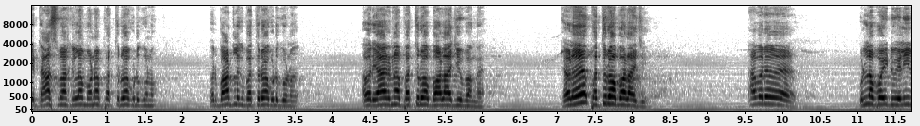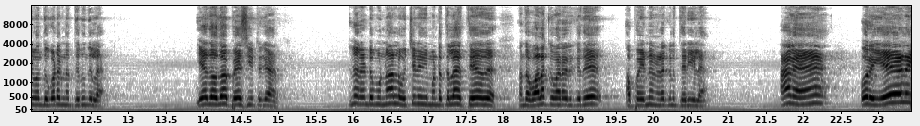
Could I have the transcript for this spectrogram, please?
இன்றைக்கி டாஸ்மாக்லாம் போனால் பத்து ரூபா கொடுக்கணும். ஒரு பாட்டிலுக்கு பத்து ரூபா கொடுக்கணும். அவர் யாருன்னா பத்து ரூபா பாலாஜிப்பாங்க எவ்வளோ? பத்து ரூபா பாலாஜி. அவர் உள்ளே போயிட்டு வெளியில் வந்து கூட இன்னும் திருந்தல. ஏதோ ஏதோ இருக்கார். இன்னும் ரெண்டு மூணு நாள் உச்சநீதிமன்றத்தில் தே அந்த வழக்கு வர இருக்குது. அப்போ என்ன நடக்குன்னு தெரியல. ஆக ஒரு ஏழை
